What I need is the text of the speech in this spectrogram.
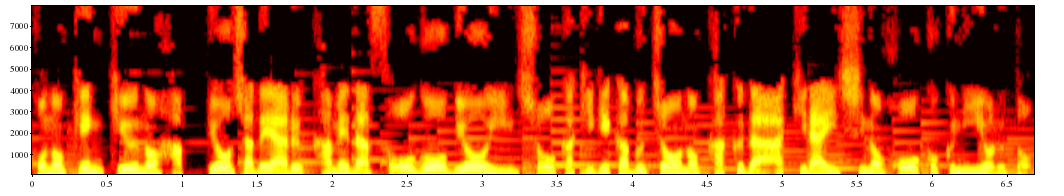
この研究の発表者である亀田総合病院消化器外科部長の角田明医師の報告によると、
